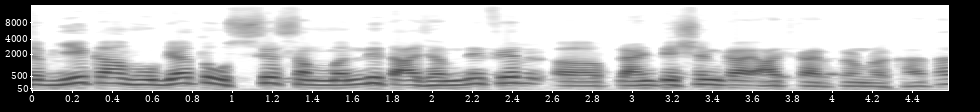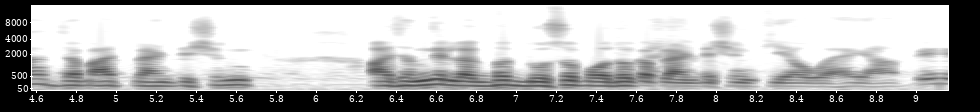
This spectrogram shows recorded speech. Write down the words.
जब ये काम हो गया तो उससे संबंधित आज हमने फिर प्लांटेशन का आज कार्यक्रम रखा था। जब आज प्लांटेशन आज हमने लगभग 200 पौधों का प्लांटेशन किया हुआ है यहाँ पे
